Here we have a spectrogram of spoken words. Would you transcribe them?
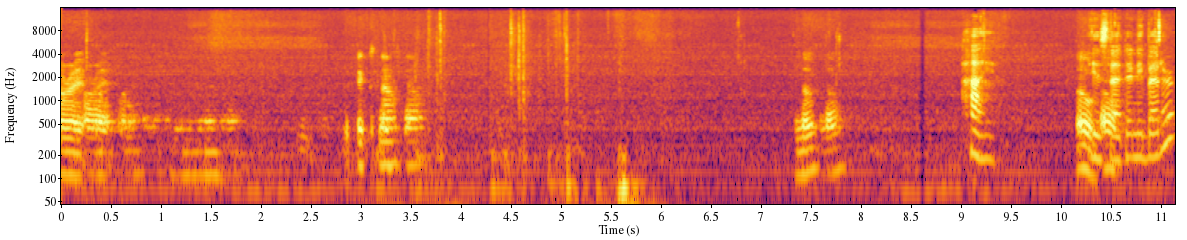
All right. All right. Is it fixed now? Hello? Hello? Hi. Oh, Is oh, that any better?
